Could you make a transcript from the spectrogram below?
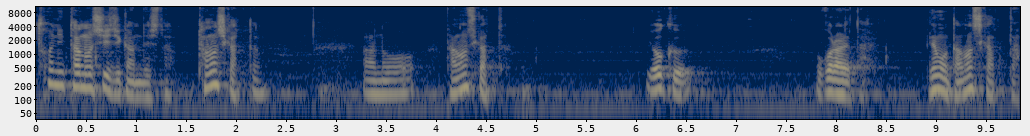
当に楽しい時間でした。楽しかった。あの楽しかった。よく怒られた。でも楽しかった。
